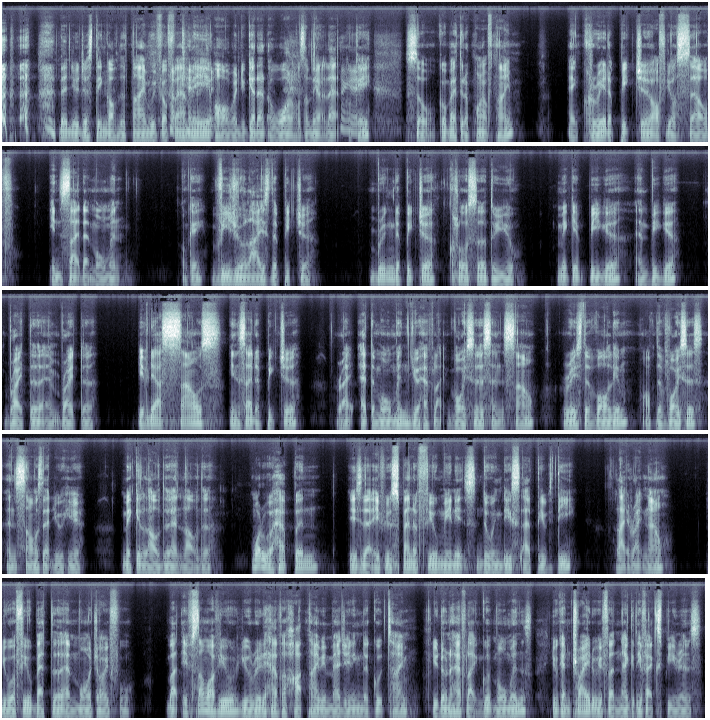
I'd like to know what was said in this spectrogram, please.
then you just think of the time with your family or when you get an award or something like that. Okay. Okay. So go back to the point of time and create a picture of yourself inside that moment. Okay. Visualize the picture. Bring the picture closer to you. Make it bigger and bigger, brighter and brighter. If there are sounds inside the picture, right, at the moment you have like voices and sound, raise the volume of the voices and sounds that you hear make it louder and louder. What will happen is that if you spend a few minutes doing this activity, like right now, you will feel better and more joyful. But if some of you you really have a hard time imagining the good time, you don't have like good moments, you can try it with a negative experience.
